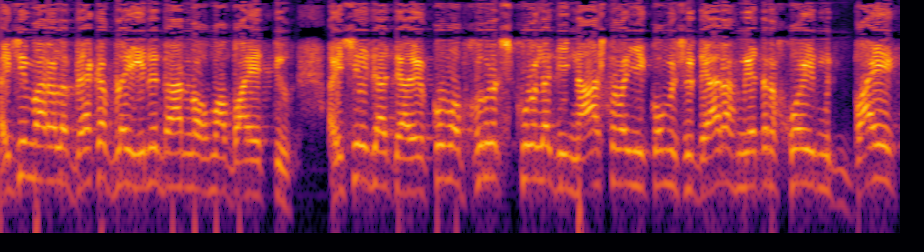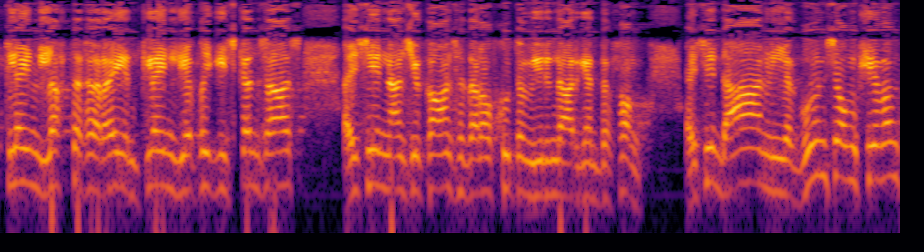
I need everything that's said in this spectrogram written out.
Hy sê maar hulle bekke bly hier en daar nog maar baie toe. Hy sê dat hy kom op groot skole die naaste waar jy kom is so 30 meter gooi met baie klein ligtige ry en klein lepeltjies kinsaas. Hy sê dan jy kans het daarop goed om hier en daar gaan te vang. Hy sê daar in die lagoon se omgewing,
